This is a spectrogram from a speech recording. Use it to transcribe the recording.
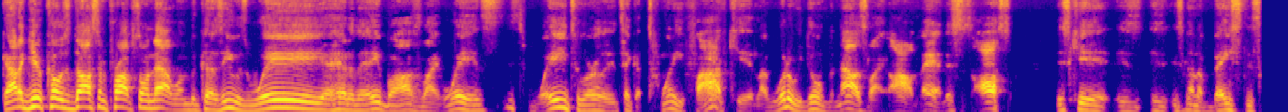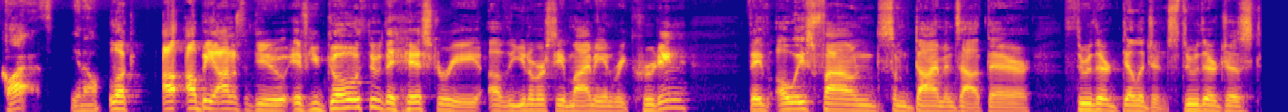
Got to give Coach Dawson props on that one because he was way ahead of the eight ball. I was like, wait, it's, it's way too early to take a 25 kid. Like, what are we doing? But now it's like, oh man, this is awesome. This kid is is, is to base this class. You know. Look, I'll, I'll be honest with you. If you go through the history of the University of Miami in recruiting, they've always found some diamonds out there through their diligence, through their just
